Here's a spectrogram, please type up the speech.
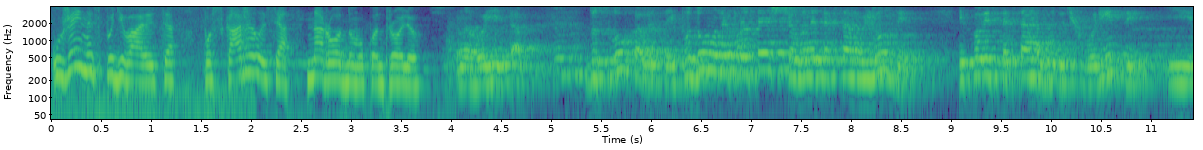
уже й не сподіваються. Поскаржилися народному контролю. на горі там. Дослухалися і подумали про те, що вони так само люди, і колись так само будуть хворіти. І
